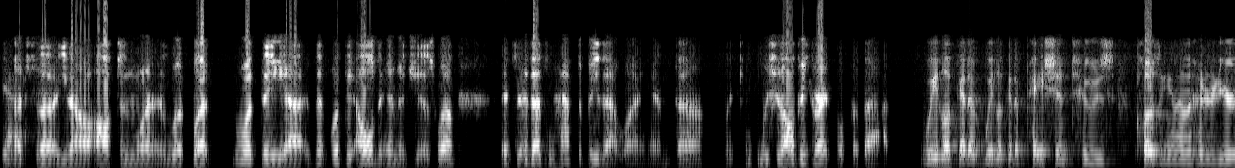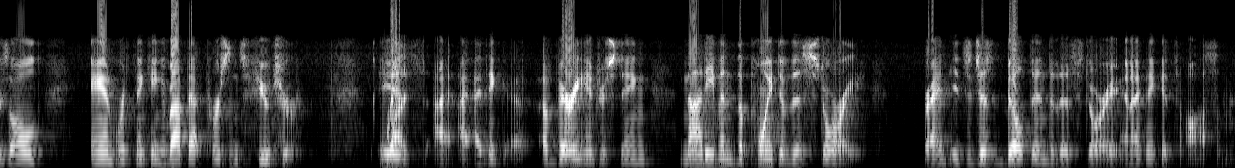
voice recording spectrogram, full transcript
yeah. that's uh you know often what what what the uh the, what the old image is. Well, it's it doesn't have to be that way, and uh we can, we should all be grateful for that. we look at a we look at a patient who's closing in on 100 years old, and we're thinking about that person's future. Is Right. I, I- I think a, a very interesting, not even the point of this story, right? It's just built into this story, and I think it's awesome.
